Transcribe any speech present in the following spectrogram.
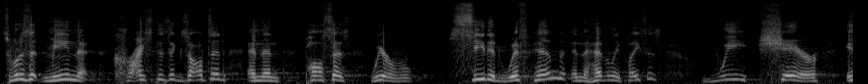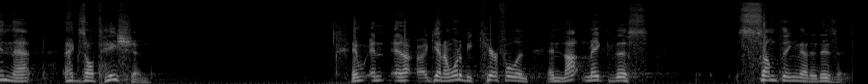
So what does it mean that Christ is exalted? And then Paul says we are seated with him in the heavenly places. We share in that exaltation. And, and, and again, I want to be careful and, and not make this something that it isn't.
